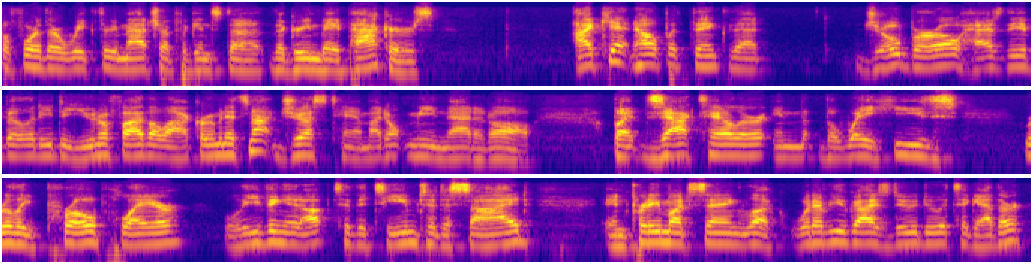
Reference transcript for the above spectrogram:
before their week three matchup against the, the Green Bay Packers, I can't help but think that Joe Burrow has the ability to unify the locker room. And it's not just him. I don't mean that at all. But Zac Taylor, in the way he's really pro player, leaving it up to the team to decide and pretty much saying, look, whatever you guys do, do it together.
